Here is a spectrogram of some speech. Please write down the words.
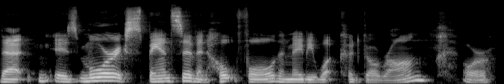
that is more expansive and hopeful than maybe what could go wrong or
